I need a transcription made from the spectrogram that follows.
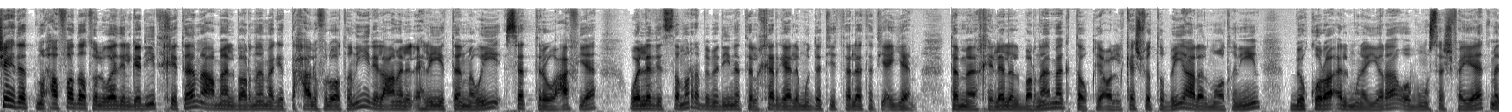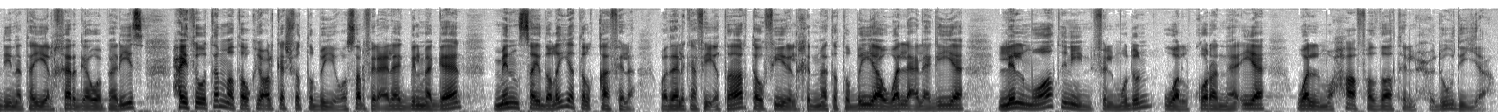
شهدت محافظة الوادي الجديد ختام أعمال برنامج التحالف الوطني للعمل الأهلي التنموي ستر وعافية والذي استمر بمدينة الخارجة لمدة ثلاثة أيام. تم خلال البرنامج توقيع الكشف الطبي على المواطنين بقرى المنيرة وبمستشفيات مدينتي الخارجة وباريس حيث تم توقيع الكشف الطبي وصرف العلاج بالمجان من صيدلية القافلة وذلك في إطار توفير الخدمات الطبية والعلاجية للمواطنين في المدن والقرى النائية والمحافظات الحدودية.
